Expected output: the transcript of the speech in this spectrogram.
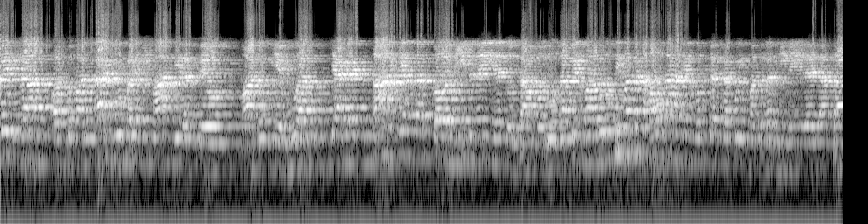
بالله اور تم اللہ کے اوپر ایمان بھی رکھتے ہو۔ معلوم یہ ہوا کہ اگر انسان کے اندر توحید نہیں ہے تو تامرون بالمعروف وتنهون عن المنکر کا کوئی مطلب ہی نہیں رہ جاتا۔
